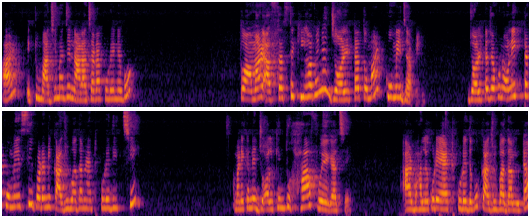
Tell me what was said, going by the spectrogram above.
আর একটু মাঝে মাঝে নাড়াচাড়া করে নেব। তো আমার আস্তে আস্তে কি হবে না, জলটা তোমার কমে যাবে। জলটা যখন অনেকটা কমে এসছে, এরপর আমি কাজু বাদাম অ্যাড করে দিচ্ছি। আমার এখানে জল কিন্তু হাফ হয়ে গেছে। আর ভালো করে অ্যাড করে দেবো কাজু বাদামটা।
